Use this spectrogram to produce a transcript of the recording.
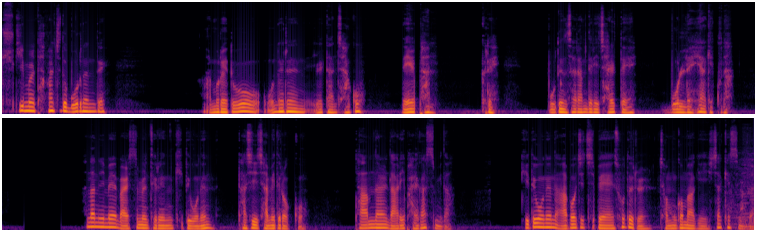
죽임을 당할지도 모르는데, 아무래도 오늘은 일단 자고 내일 밤, 그래, 모든 사람들이 잘 때 몰래 해야겠구나. 하나님의 말씀을 들은 기드온은 다시 잠이 들었고 다음날 날이 밝았습니다. 기드온은 아버지 집의 소들을 점검하기 시작했습니다.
